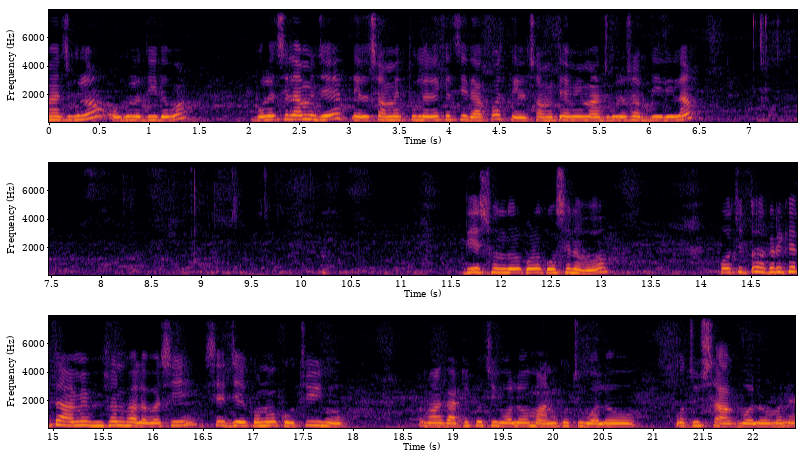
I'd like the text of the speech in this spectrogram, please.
মাছগুলো, ওগুলো দিয়ে দেবো। বলেছিলাম যে তেল সমেত তুলে রেখেছি, দেখো তেল সমেতে আমি মাছগুলো সব দিয়ে দিলাম। দিয়ে সুন্দর করে কষে নেব। কচুর তরকারি খেতে আমি ভীষণ ভালোবাসি, সে যে কোনো কচুই হোক। তোমার গাঠি কচি বলো, মান কচু বলো কচুর শাক বলো মানে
